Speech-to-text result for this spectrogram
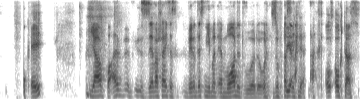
okay. Ja, vor allem ist es sehr wahrscheinlich, dass währenddessen jemand ermordet wurde oder sowas Ja. in der Nacht. Auch, auch das.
